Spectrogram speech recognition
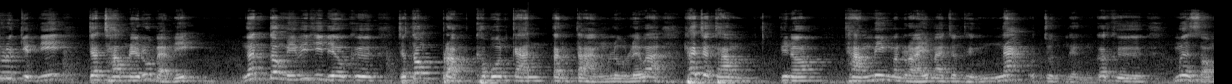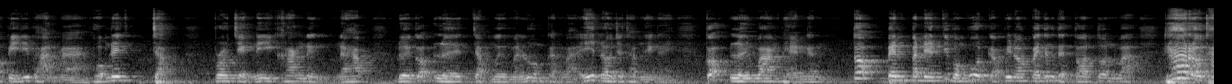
ธุรกิจนี้จะทำในรูปแบบนี้ งั้นต้องมีวิธีเดียวคือ จะต้องปรับขบวนการต่างๆเลยว่า ถ้าจะทำพี่น้องทามมิ่งมันไหลมาจนถึงณจุดหนึ่งก็คือเมื่อ 2 ปีที่ผ่านมา ผมได้จับโปรเจกต์นี้อีกครั้งหนึ่งนะครับ โดยก็เลยจับมือมาร่วมกันว่า เอ๊ะเราจะทำยังไง ก็เลยวางแผนกัน ก็เป็นประเด็นที่ผมพูดกับพี่น้องไปตั้งแต่ตอนต้นว่า ถ้าเราท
